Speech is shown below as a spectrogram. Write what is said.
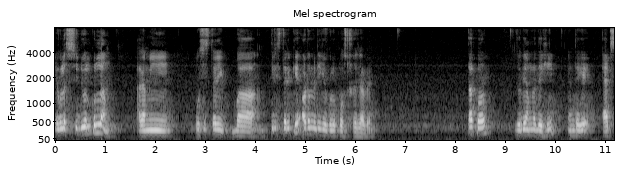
এগুলো শিডিউল করলাম, আগামী পঁচিশ তারিখ বা তিরিশ তারিখে অটোমেটিক এগুলো পোস্ট হয়ে যাবে। তারপর যদি আমরা দেখি, এখান থেকে অ্যাডস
